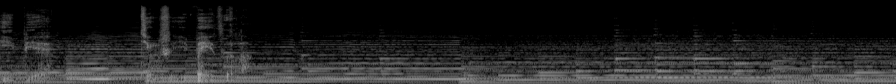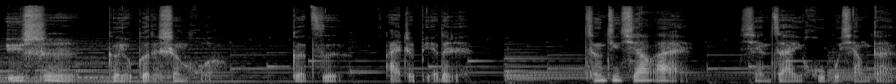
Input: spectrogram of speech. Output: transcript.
一别，竟是一辈子了。于是，各有各的生活，各自爱着别的人。曾经相爱，现在已互不相干。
